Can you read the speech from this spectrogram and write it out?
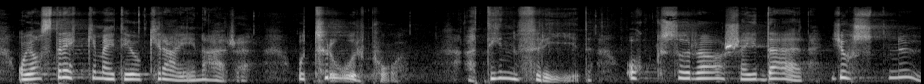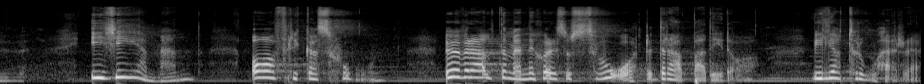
Och jag sträcker mig till Ukraina Herre och tror på att din frid också rör sig där just nu. I Jemen, Afrikas horn, överallt där människor är så svårt drabbade idag. Vill jag tro Herre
